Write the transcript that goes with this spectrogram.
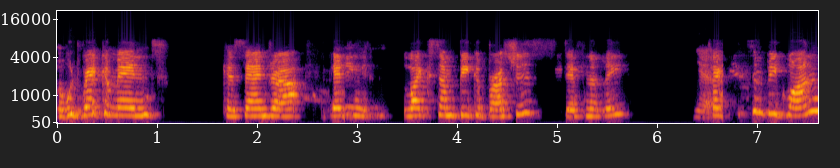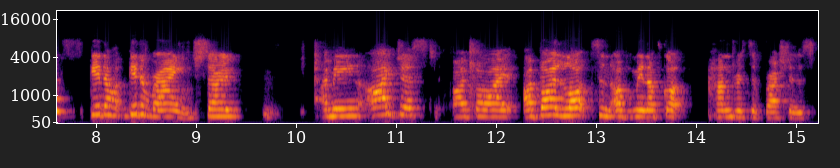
I would recommend Cassandra getting like some bigger brushes, definitely. Yeah. So get some big ones. Get a get a range. So, I mean, I just I buy I buy lots and I mean I've got hundreds of brushes.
